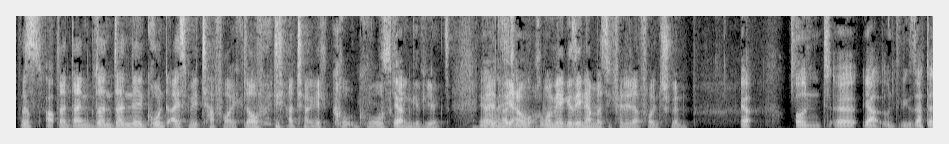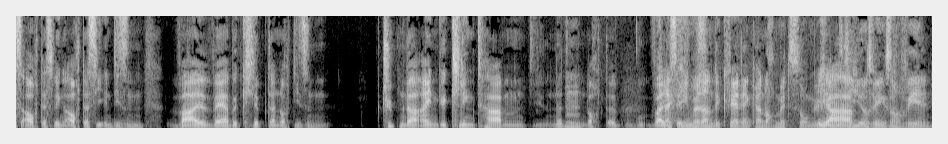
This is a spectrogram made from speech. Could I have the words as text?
Das, ja, dein, dein, dein, deine Grundeismetapher, ich glaube, die hat da echt gro groß ja. reingewirkt. Weil ja, sie also, auch immer mehr gesehen haben, dass die Fälle da voll schwimmen. Und äh, ja, und wie gesagt, das auch, deswegen auch, dass sie in diesen Wahlwerbeclip dann noch diesen Typen da eingeklinkt haben, die, ne, die mhm. noch, äh, weil Vielleicht kriegen wir dann die Querdenker noch mit, so ungefähr, ja, die uns wenigstens noch wählen.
